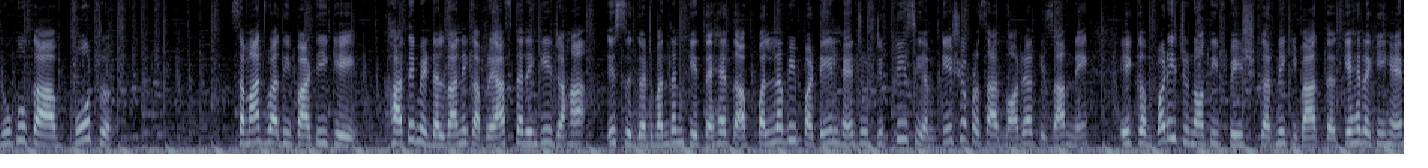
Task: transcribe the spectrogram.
लोगों का वोट समाजवादी पार्टी के खाते में डलवाने का प्रयास करेंगी, जहाँ इस गठबंधन के तहत अब पल्लवी पटेल हैं, जो डिप्टी सीएम केशव प्रसाद मौर्य के सामने एक बड़ी चुनौती पेश करने की बात कह रही हैं,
